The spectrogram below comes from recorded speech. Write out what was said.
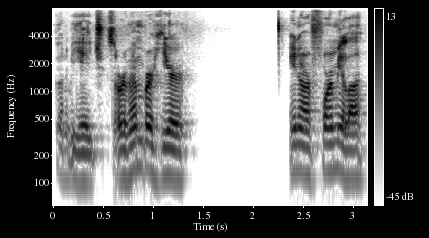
going to be h. So remember here in our formula,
